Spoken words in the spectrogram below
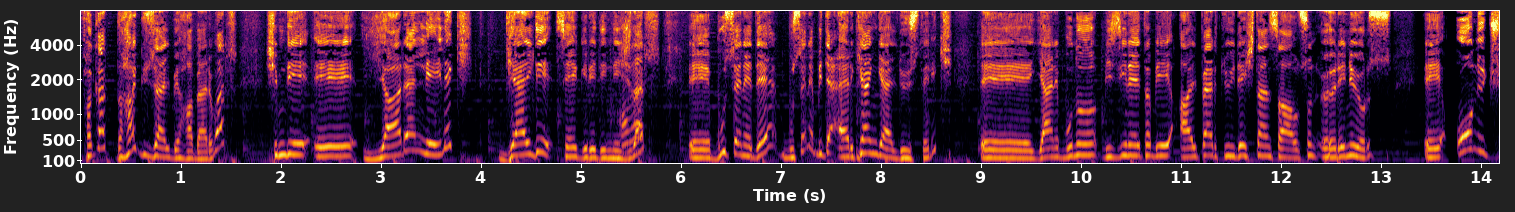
Fakat daha güzel bir haber var. Şimdi e, Yaren Leylek geldi sevgili dinleyiciler. E, bu sene de bu sene bir de erken geldi üstelik. E, yani bunu biz yine tabii Alper Tüydeş'ten sağ olsun öğreniyoruz. E, 13.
